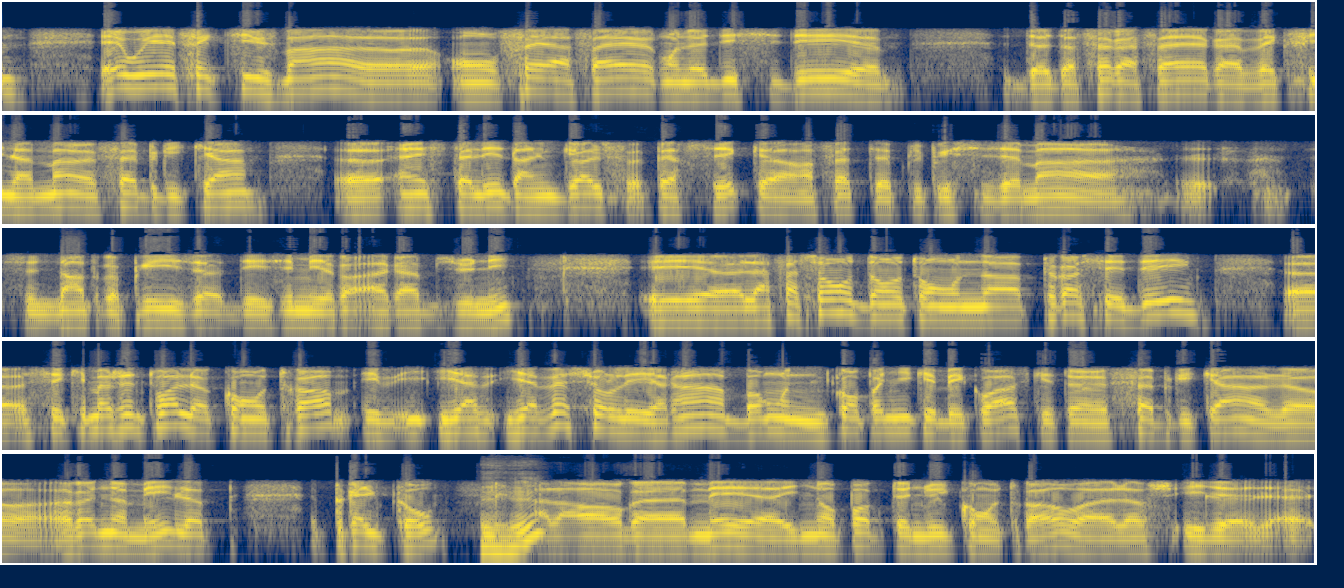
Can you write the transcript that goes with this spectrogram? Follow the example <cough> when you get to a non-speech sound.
eh oui, effectivement, on fait affaire, on a décidé de, faire affaire avec finalement un fabricant euh, installé dans le Golfe Persique. En fait, plus précisément, euh, c'est une entreprise des Émirats arabes unis. Et euh, la façon dont on a procédé, euh, c'est qu'imagine-toi le contrat, il y avait sur les rangs, bon, une compagnie québécoise qui est un fabricant là, renommé, là, Prelco. Mhm. Alors, euh, mais ils n'ont pas obtenu le contrat. Alors,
